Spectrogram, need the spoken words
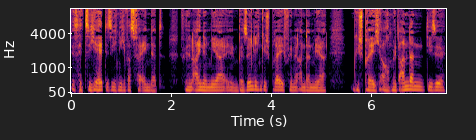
es hätte sich, hätte sich nicht was verändert. Für den einen mehr im persönlichen Gespräch, für den anderen mehr im Gespräch auch mit anderen. Diese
